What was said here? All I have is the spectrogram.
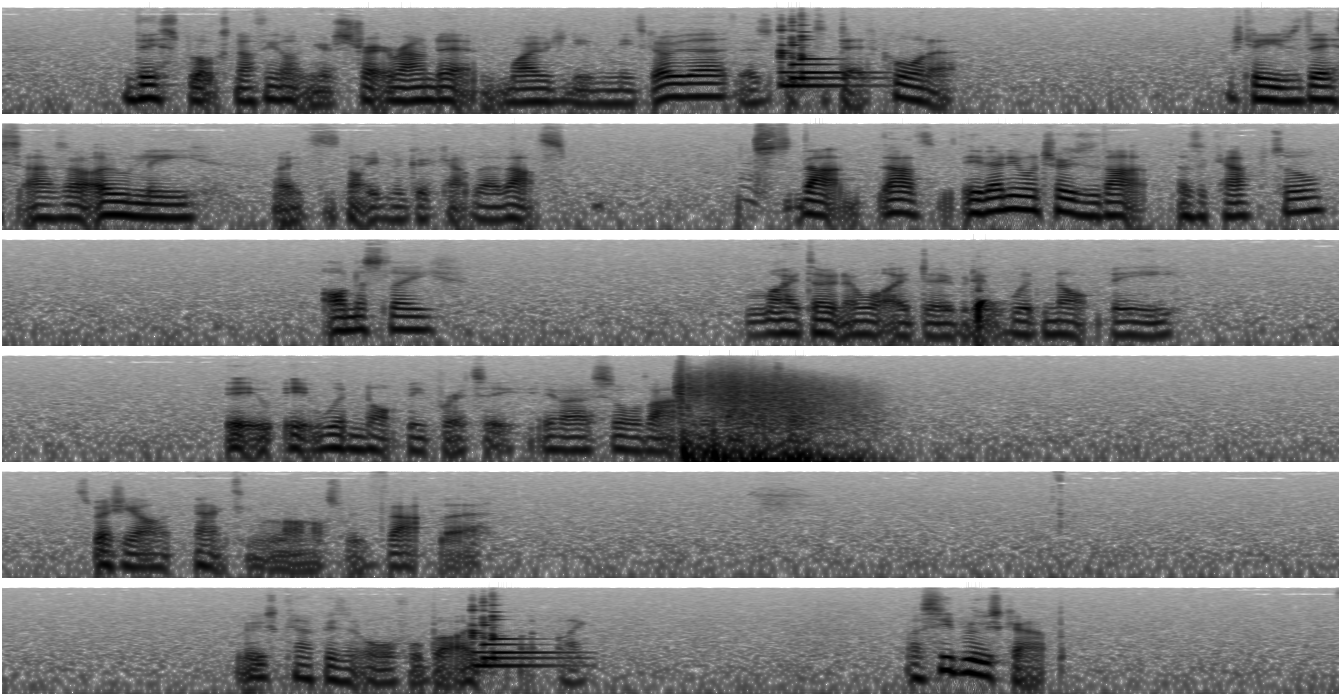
This blocks nothing off, you go straight around it, why would you even need to go there? There's, it's a dead corner. Which leaves this as our only, well, it's not even a good cap there, that's, that, that's, if anyone chooses that as a capital, honestly, I don't know what I'd do, but it would not be, it, it would not be pretty if I saw that Especially acting last with that there. Blues cap isn't awful, but I like. I see blues cap,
